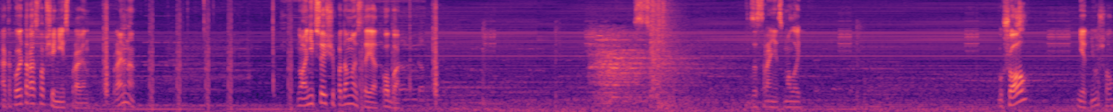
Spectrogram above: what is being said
А какой-то раз вообще неисправен. Правильно? Но они все еще подо мной стоят, оба. Сука. Засранец малой. Ушел? Нет, не ушел.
